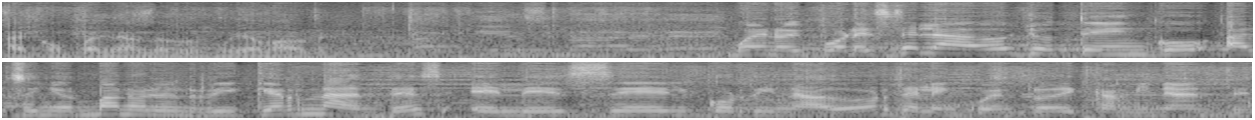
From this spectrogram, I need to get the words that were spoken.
acompañándolos, muy amable. Bueno, y por este lado yo tengo al señor Manuel Enrique Hernández, él es el coordinador del encuentro de caminantes.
